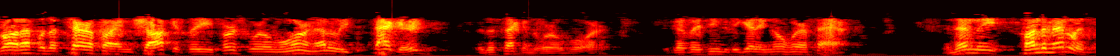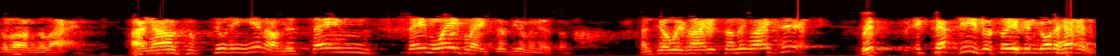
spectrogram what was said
brought up with a terrifying shock at the First World War and utterly staggered to the Second World War because they seemed to be getting nowhere fast. And then the fundamentalists along the line are now tuning in on this same, same wavelength of humanism until we find it something like this. Rip, accept Jesus so you can go to heaven.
